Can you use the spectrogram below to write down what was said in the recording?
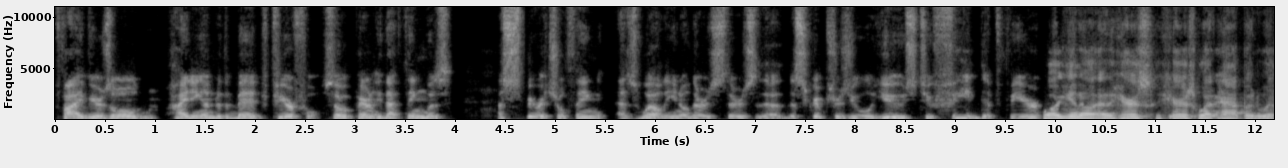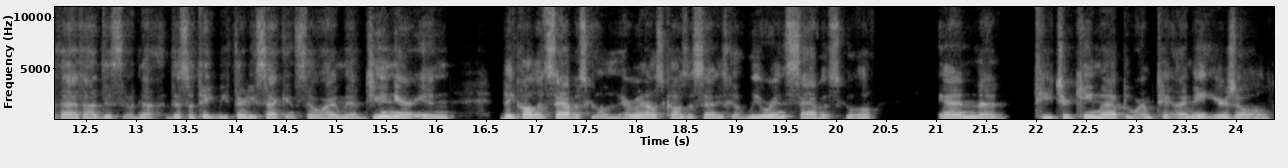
five years old, hiding under the bed, fearful. So apparently that thing was a spiritual thing as well. You know, there's there's the the scriptures you will use to feed the fear. Well, you know, and here's here's what happened with us. I'll just not, this will take me 30 seconds. So I'm a junior in they call it Sabbath school. Everyone else calls it Sunday school. We were in Sabbath school, and the teacher came up. Where I'm t- I'm eight years old,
